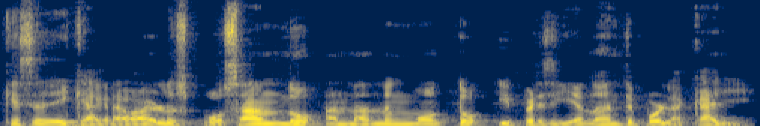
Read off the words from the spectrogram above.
que se dedica a grabarlos posando, andando en moto y persiguiendo gente por la calle.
